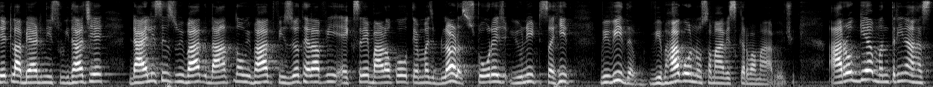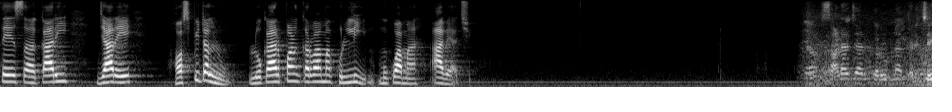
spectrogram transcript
જેટલા બેડની સુવિધા છે. ડાયાલિસિસ વિભાગ, દાંતનો વિભાગ, ફિઝિયોથેરાપી, એક્સરે બાળકો તેમજ બ્લડ સ્ટોરેજ યુનિટ સહિત વિવિધ વિભાગોનો સમાવેશ કરવામાં આવ્યો છે. આરોગ્ય મંત્રીના હસ્તે સહકારી જ્યારે હોસ્પિટલનું લોકાર્પણ કરવામાં ખુલ્લી મૂકવામાં આવ્યા છે. સાડા ચાર કરોડના ખર્ચે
